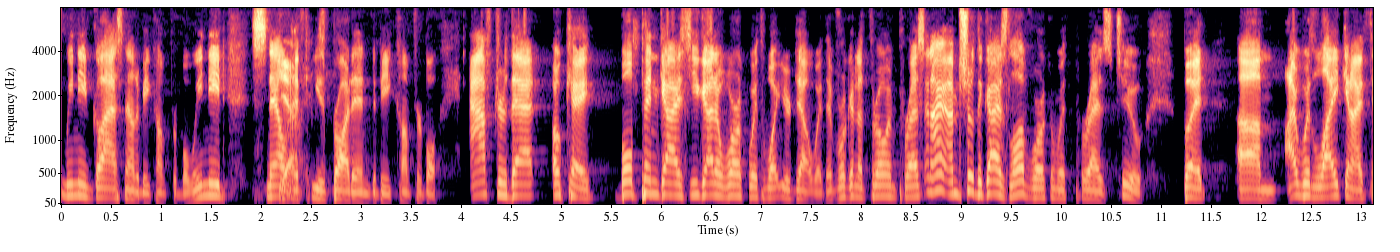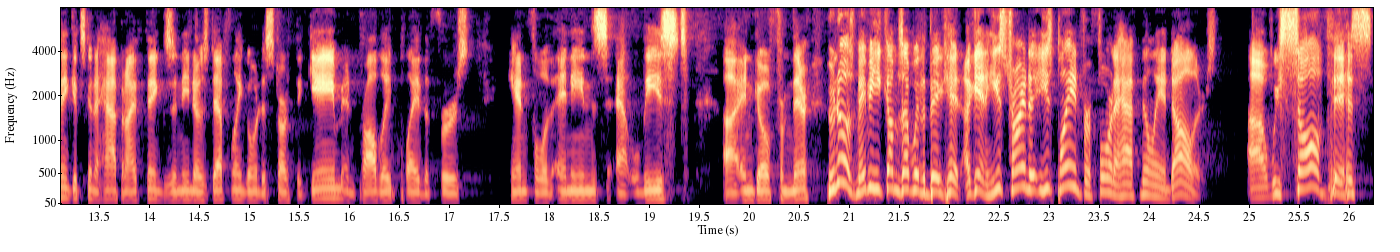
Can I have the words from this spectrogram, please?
we need Glasnow to be comfortable. We need Snell Yeah. if he's brought in to be comfortable. After that, okay, bullpen guys, you got to work with what you're dealt with. If we're going to throw in Perez, and I, I'm sure the guys love working with Perez too, but um, I would like, and I think it's going to happen. I think Zunino's definitely going to start the game and probably play the first handful of innings at least. Uh, and go from there. Who knows? Maybe he comes up with a big hit. Again, he's trying to. He's playing for four and a half million dollars. Uh, we saw this.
